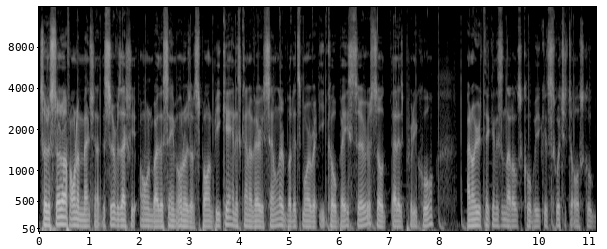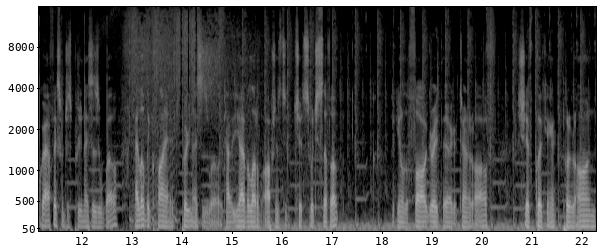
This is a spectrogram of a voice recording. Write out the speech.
So to start off, I want to mention that the server is actually owned by the same owners of Spawn PK, and it's kind of very similar, but it's more of an eco-based server, so that is pretty cool. I know you're thinking this is not old school, but you could switch it to old school graphics, which is pretty nice as well. I love the client; pretty nice as well. Like you have a lot of options to switch stuff up. Like you know the fog right there, I could turn it off. Shift clicking, I can put it on.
